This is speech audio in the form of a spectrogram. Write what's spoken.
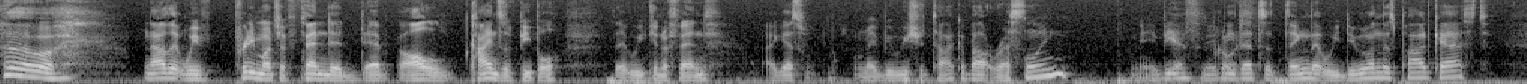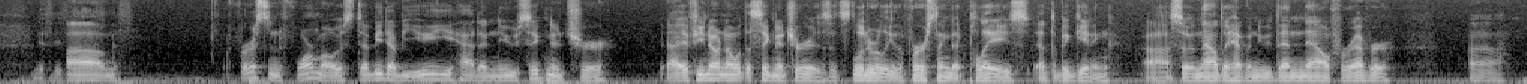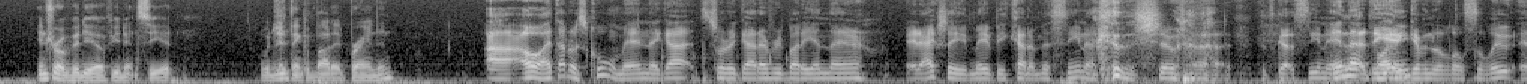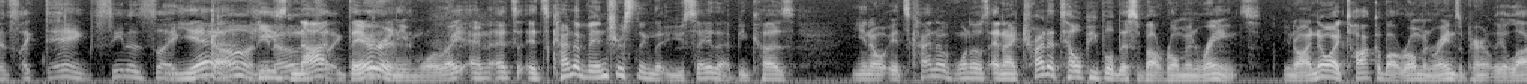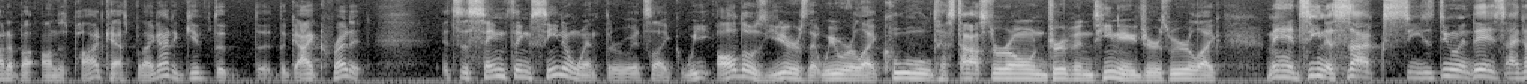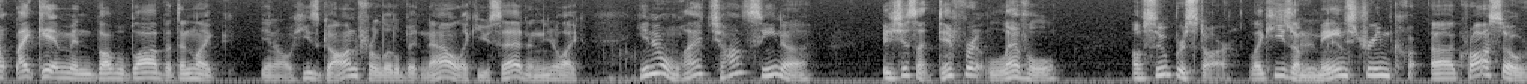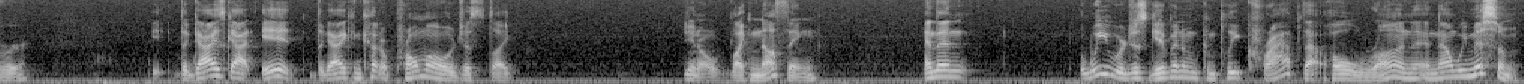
Oh, now that we've pretty much offended all kinds of people that we can offend, I guess maybe we should talk about wrestling. Maybe, Yes, of maybe course. that's a thing that we do on this podcast. Yes, yes, yes, Um. First and foremost, WWE had a new signature. Uh, if you don't know what the signature is, it's literally the first thing that plays at the beginning. Uh, so now they have a new "Then Now Forever" uh, intro video. If you didn't see it, what did you think about it, Brandon? Uh, oh, I thought it was cool, man. They got sort of got everybody in there. It actually made me kind of miss Cena because it showed uh, it's got Cena Isn't that at the funny? end giving the little salute, and it's like, dang, Cena's like yeah, gone. he's you know? Not like, there yeah. anymore, right? And it's it's kind of interesting that you say that because you know it's kind of one of those. And I try to tell people this about Roman Reigns. You know, I know I talk about Roman Reigns apparently a lot about on this podcast, but I got to give the, the the guy credit. It's the same thing Cena went through. It's like we all those years that we were like cool testosterone driven teenagers. We were like, man, Cena sucks. He's doing this. I don't like him, and blah blah blah. But then like you know he's gone for a little bit now, like you said, and you're like, you know what, John Cena is just a different level of superstar. Like he's a mainstream uh, crossover. The guy's got it. The guy can cut a promo just like, you know, like nothing. And then we were just giving him complete crap that whole run, and now we miss him.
